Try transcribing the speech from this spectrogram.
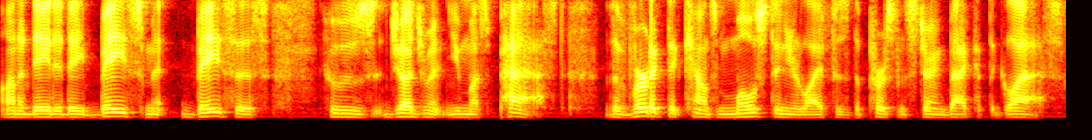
on a day-to-day basis whose judgment you must pass. The verdict that counts most in your life is the person staring back at the glass.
